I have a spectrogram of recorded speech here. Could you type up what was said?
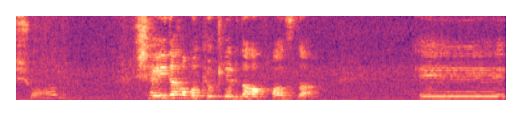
şu an. Şeyde hava kökleri daha fazla. Ee,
